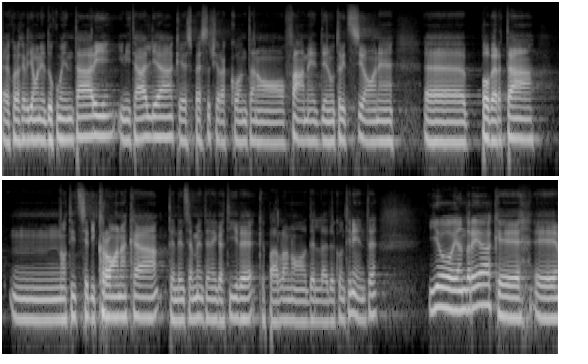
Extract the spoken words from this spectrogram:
eh, quella che vediamo nei documentari in Italia, che spesso ci raccontano fame, denutrizione, eh, povertà, mh, notizie di cronaca tendenzialmente negative che parlano del, del continente. Io e Andrea, che è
